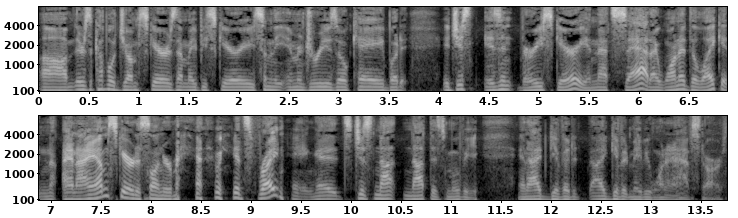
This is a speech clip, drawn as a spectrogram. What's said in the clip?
Um, there's a couple of jump scares that might be scary. Some of the imagery is okay, but it, it just isn't very scary, and that's sad. I wanted to like it, and, and I am scared of Slender Man. I mean, it's frightening. It's just not not this movie, and I'd give it I'd give it maybe one and a half stars.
